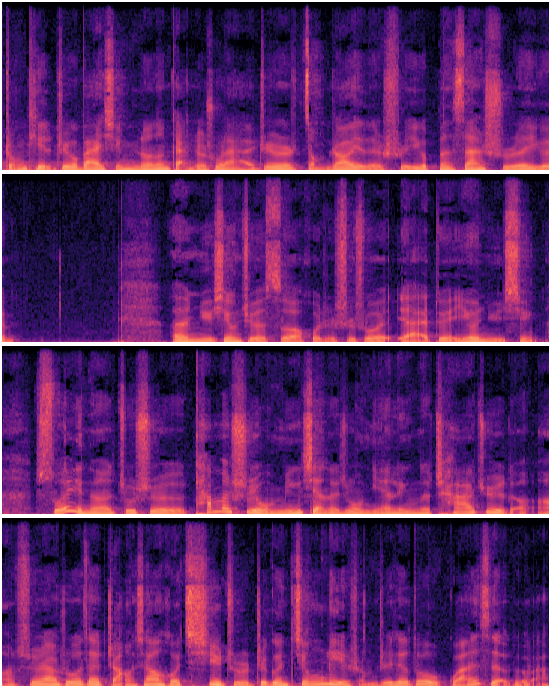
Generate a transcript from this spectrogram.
整体的这个外形，你都能感觉出来，这是怎么着也得是一个奔三十的一个，呃，女性角色，或者是说，哎，对，一个女性。所以呢，就是他们是有明显的这种年龄的差距的啊。虽然说在长相和气质，这跟经历什么这些都有关系，对吧？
